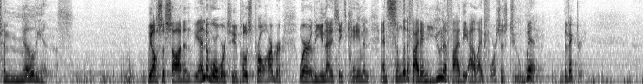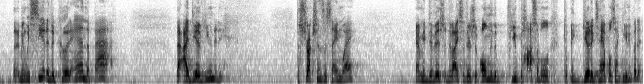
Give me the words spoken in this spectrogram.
to millions. We also saw it in the end of World War II, post Pearl Harbor, where the United States came and, and solidified and unified the Allied forces to win the victory. I mean, we see it in the good and the bad. That idea of unity. Destruction's the same way. I mean, divisive, divisive, there's only the few possible good examples I can give you, but it,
